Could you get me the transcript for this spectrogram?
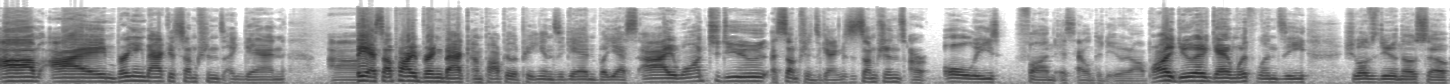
um, I'm bringing back assumptions again. Uh, yes, I'll probably bring back unpopular opinions again, but yes, I want to do assumptions again because assumptions are always fun as hell to do, and I'll probably do it again with Lindsay. She loves doing those. So,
